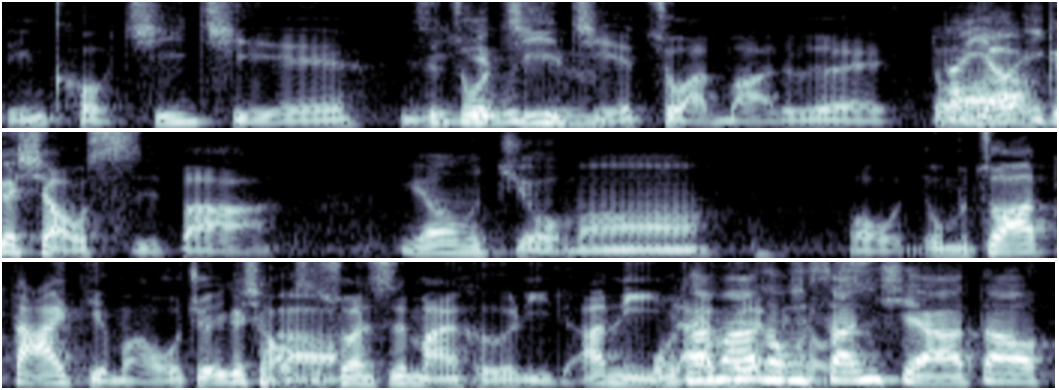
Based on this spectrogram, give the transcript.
林口机捷，你是坐机捷转嘛？对不对？對啊、那也要一个小时吧？要那么久吗？哦，我们抓大一点嘛。我觉得一个小时算是蛮合理的啊。你我他妈从三峡到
